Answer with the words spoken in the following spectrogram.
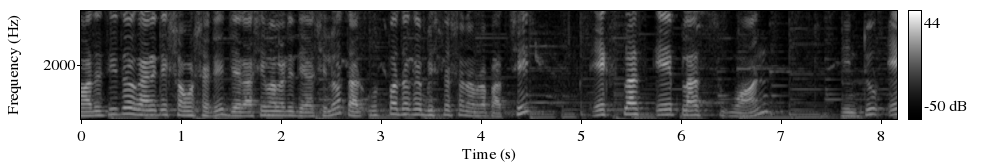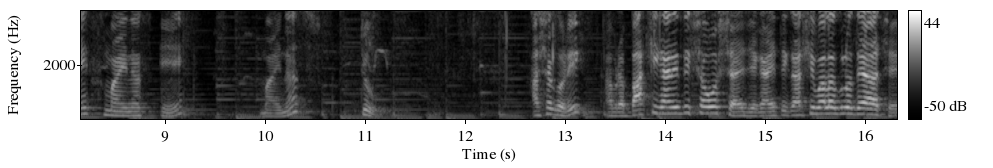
আমাদের তৃতীয় গাণিতিক সমস্যাটির যে রাশিমালাটি দেওয়া ছিল, তার উৎপাদকের বিশ্লেষণ আমরা পাচ্ছি x plus a plus one into x minus a minus two আশা করি আমরা বাকি গাণিতিক সমস্যায় যে গাণিতিক রাশিমালাগুলো দেওয়া আছে,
